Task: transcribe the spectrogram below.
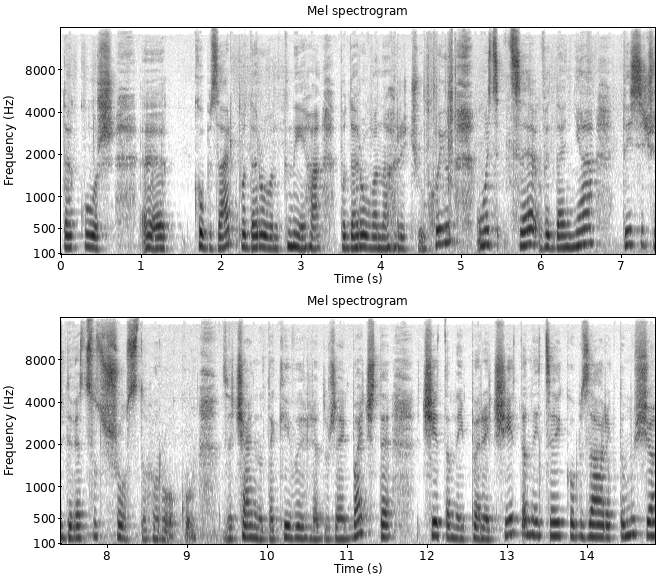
також. Е, Кобзар, подарована книга, подарована Гречухою. Ось це видання 1906 року. Звичайно, такий вигляд уже, як бачите, читаний, перечитаний цей кобзарик, тому що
